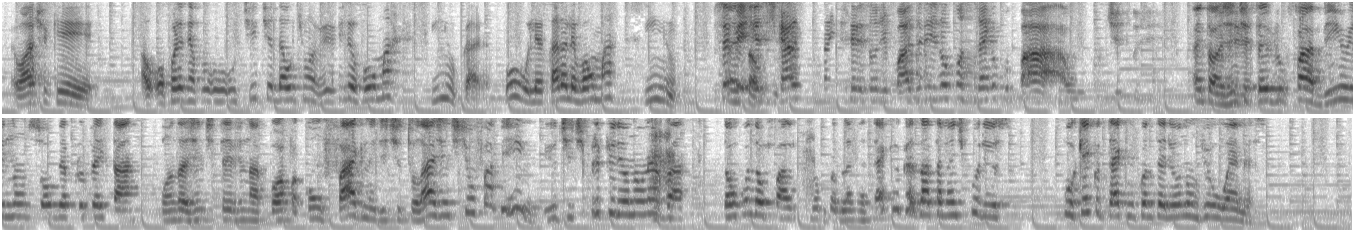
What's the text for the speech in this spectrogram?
Eu acho que, por exemplo, o, o, Tite da última vez levou o Marcinho, cara. Pô, o cara levou o Marcinho. Você vê, então, esses caras que estão em seleção de base, eles não conseguem ocupar o título então, a gente teve o Fabinho e não soube aproveitar. Quando a gente teve na Copa com o Fagner de titular, a gente tinha o Fabinho e o Tite preferiu não levar. Então, quando eu falo que o problema é técnico, é exatamente por isso. Por que, que o técnico anterior não viu o Emerson?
